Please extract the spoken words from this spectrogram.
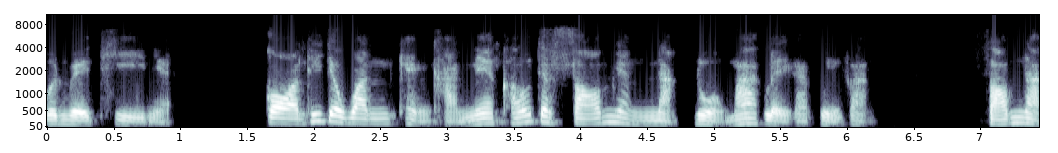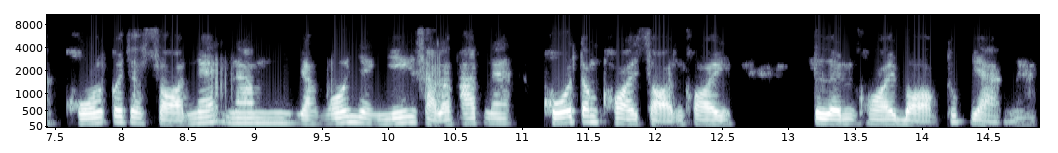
บนเวทีเนี่ย ก่อนที่จะวันแข่งขันเนี่ยเขาจะซ้อมอย่างหนักหน่วงมากเลยครับคุณผู้ฟัง ซ้อมหนักโค้ชก็จะสอนแนะนำอย่างโน้นอย่างนี้สารพัดนะโค้ชต้องคอยสอนคอยเตือนคอยบอกทุกอย่างนะ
